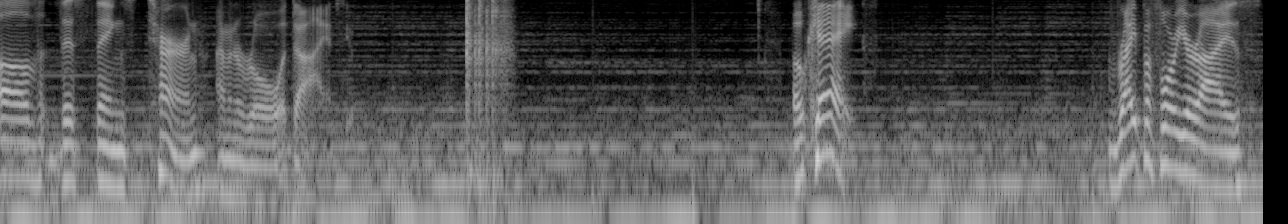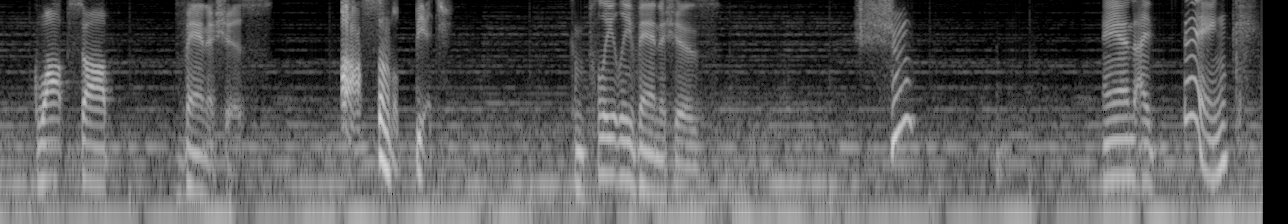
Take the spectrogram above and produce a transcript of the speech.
of this thing's turn, I'm gonna roll a die and see. Okay. Right before your eyes, Guop'Sop vanishes. ah, son of a bitch. Completely vanishes. And I think.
